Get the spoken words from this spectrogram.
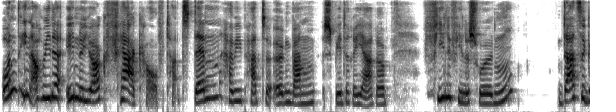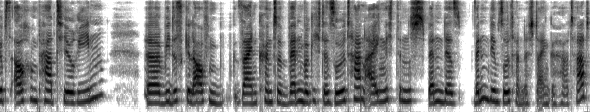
und ihn auch wieder in New York verkauft hat. Denn Habib hatte irgendwann spätere Jahre viele, viele Schulden. Dazu gibt's auch ein paar Theorien. Äh, wie das gelaufen sein könnte, wenn wirklich der Sultan eigentlich den, wenn der, wenn dem Sultan der Stein gehört hat.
